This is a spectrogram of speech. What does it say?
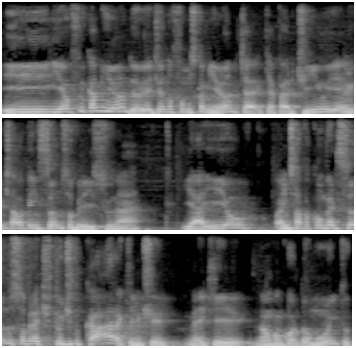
E, e, eu fui caminhando, eu e a Diana fomos caminhando, que é, que é pertinho, e a gente tava pensando sobre isso, né? E aí eu, a gente tava conversando sobre a atitude do cara, que a gente meio que não concordou muito.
